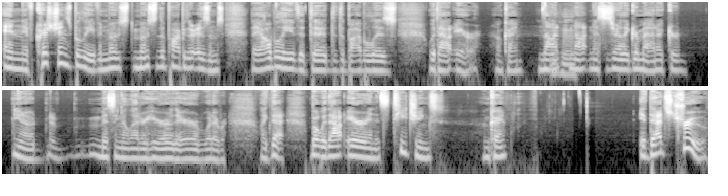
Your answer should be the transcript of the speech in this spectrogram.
And if Christians believe, and most most of the popular isms, they all believe that the that the Bible is without error. Okay, not mm-hmm. not necessarily grammatic or you know missing a letter here or there or whatever like that, but without error in its teachings. Okay, if that's true,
